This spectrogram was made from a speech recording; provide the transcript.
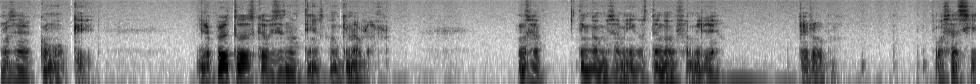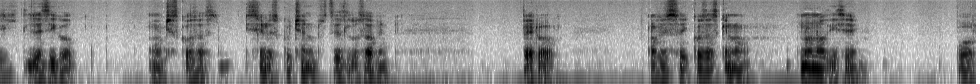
O sea, como que... Y lo peor de todo es que a veces no tienes con quién hablar. O sea, tengo a mis amigos, tengo a mi familia, pero... O sea, sí les digo muchas cosas y si lo escuchan ustedes lo saben pero a veces hay cosas que no uno no dice por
